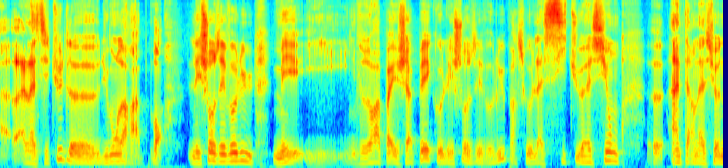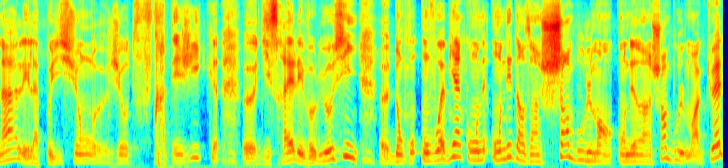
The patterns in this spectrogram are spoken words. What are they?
à, l'Institut du monde arabe. Bon les choses évoluent. Mais il ne vous aura pas échappé que les choses évoluent parce que la situation euh, internationale et la position euh, géostratégique euh, d'Israël évoluent aussi. donc on, voit bien qu'on on est dans un chamboulement, on est dans un chamboulement actuel,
